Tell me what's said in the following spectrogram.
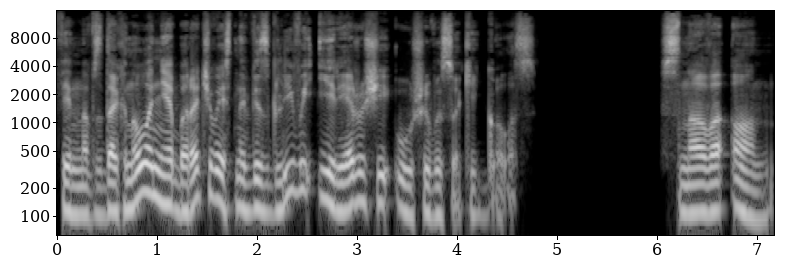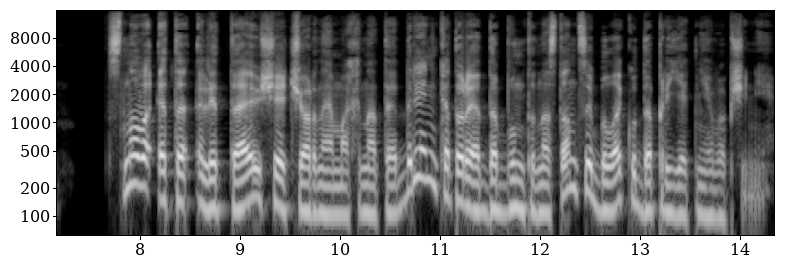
Финна вздохнула, не оборачиваясь на визгливый и режущий уши высокий голос. Снова он. Снова эта летающая черная мохнатая дрянь, которая до бунта на станции была куда приятнее в общении.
